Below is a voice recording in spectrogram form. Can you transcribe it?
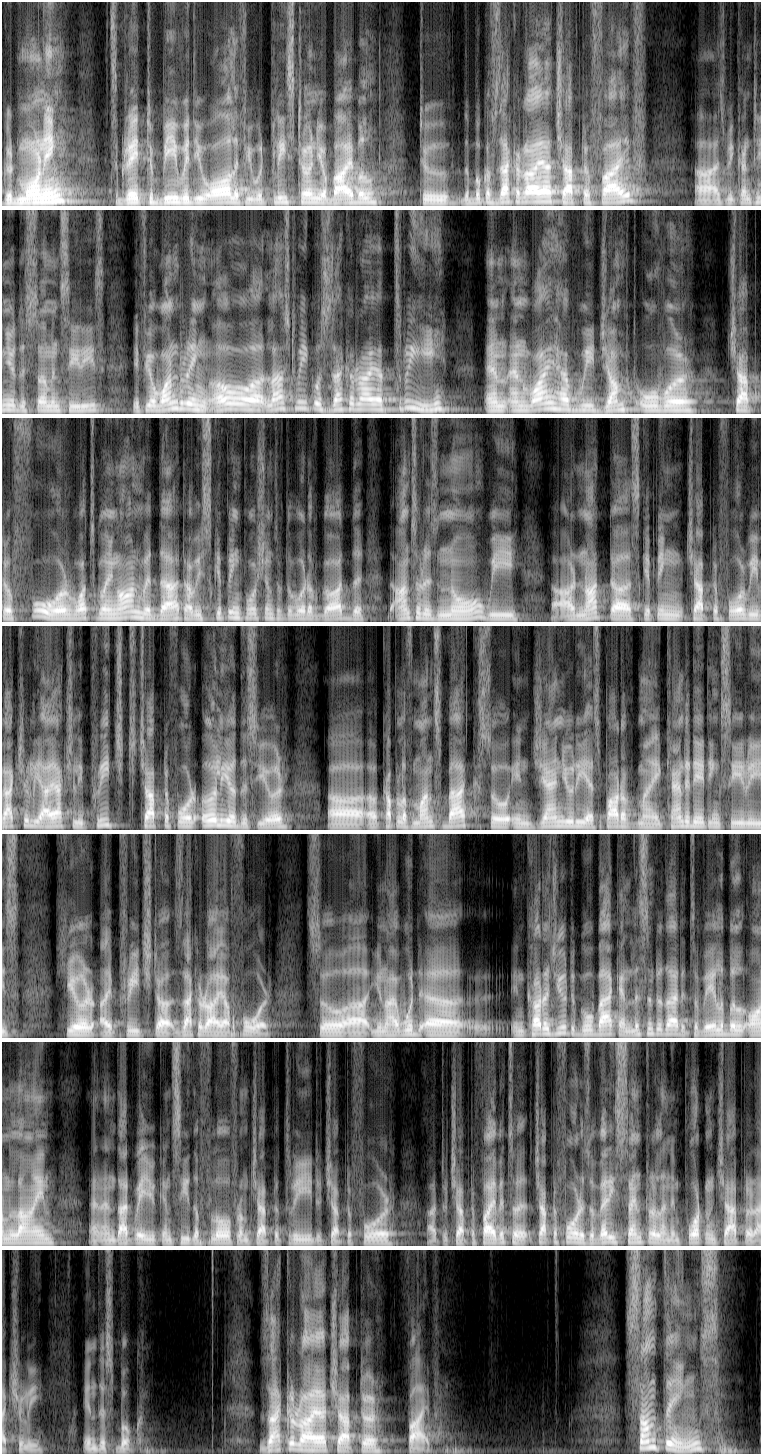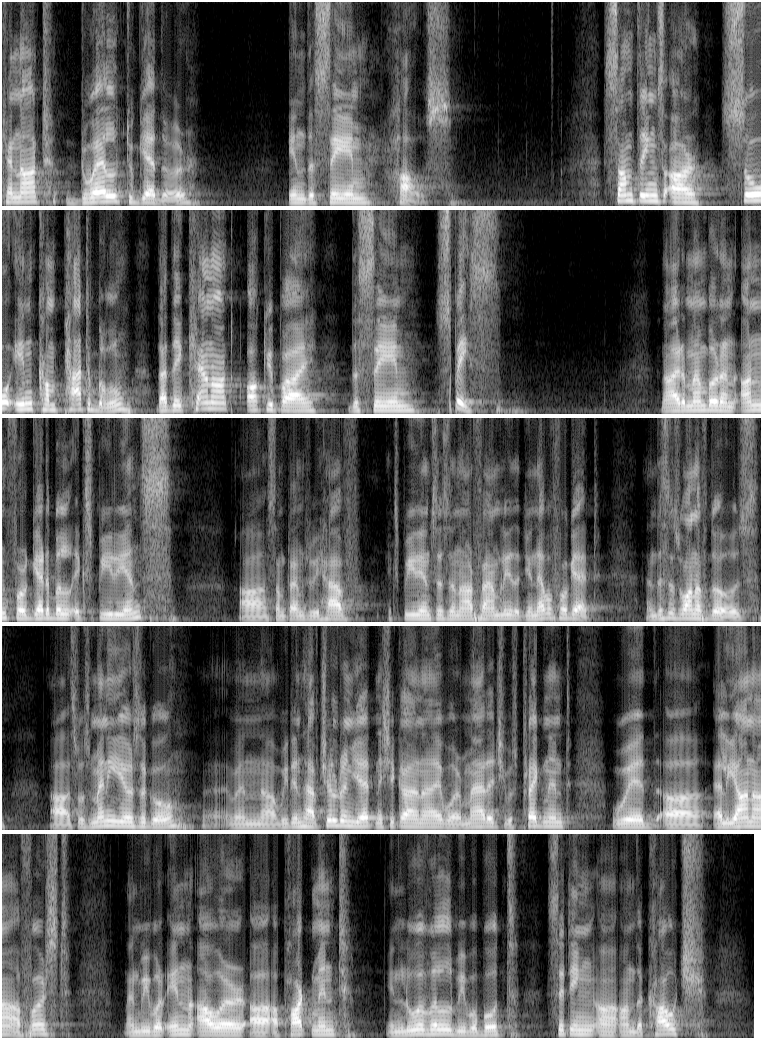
Good morning. It's great to be with you all. If you would please turn your Bible to the book of Zechariah, chapter 5, uh, as we continue this sermon series. If you're wondering, oh, uh, last week was Zechariah 3, and, and why have we jumped over chapter 4? What's going on with that? Are we skipping portions of the Word of God? The, the answer is no. We are not uh, skipping chapter 4. We've actually, I actually preached chapter 4 earlier this year uh, a couple of months back. So in January, as part of my candidating series here, I preached uh, Zechariah 4. So, uh, you know, I would uh, encourage you to go back and listen to that. It's available online, and, and that way you can see the flow from chapter 3 to chapter 4 uh, to chapter 5. It's a, chapter 4 is a very central and important chapter, actually, in this book. Zechariah chapter 5. Some things cannot dwell together in the same house. Some things are so incompatible that they cannot occupy the same space. Now, I remember an unforgettable experience. Uh, sometimes we have experiences in our family that you never forget. And this is one of those. Uh, this was many years ago uh, when uh, we didn't have children yet. Nishika and I were married. She was pregnant with uh, Eliana, our first and we were in our uh, apartment in Louisville. We were both sitting uh, on the couch,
